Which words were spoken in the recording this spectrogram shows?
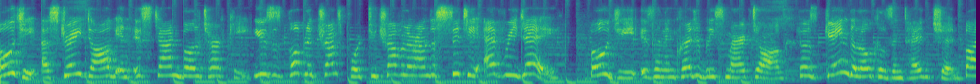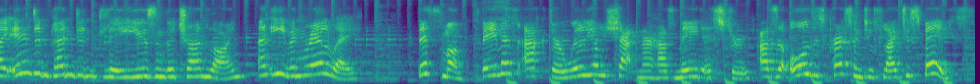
Boji, a stray dog in Istanbul, Turkey, uses public transport to travel around the city every day. Boji is an incredibly smart dog who has gained the locals' attention by independently using the tram line and even railway. This month, famous actor William Shatner has made history as the oldest person to fly to space.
